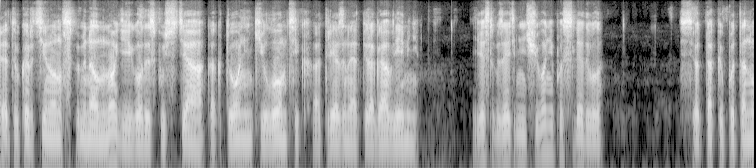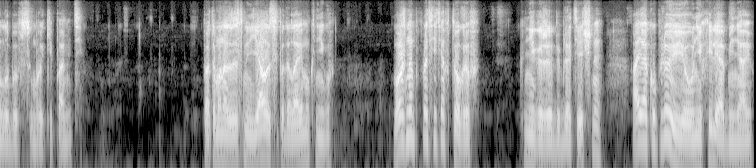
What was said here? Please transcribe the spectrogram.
Эту картину он вспоминал многие годы спустя, как тоненький ломтик, отрезанный от пирога времени. Если бы за этим ничего не последовало, все так и потонуло бы в сумраке памяти. Потом она засмеялась и подала ему книгу. «Можно попросить автограф? Книга же библиотечная, а я куплю ее у них или обменяю».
